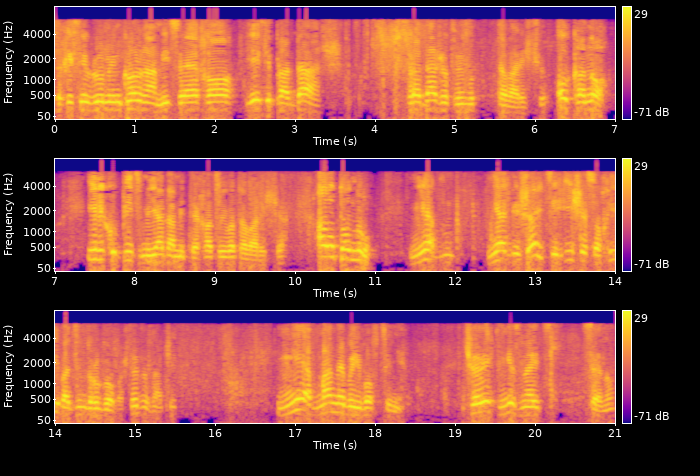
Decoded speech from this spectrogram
Вехисим крумим корам, если продашь продажу твоему товарищу, окано, или купить мияда митеха своего товарища, аутону, не, не обижайте ища сохи в один другого. Что это значит? Не обманывай его в цене. Человек не знает цену,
